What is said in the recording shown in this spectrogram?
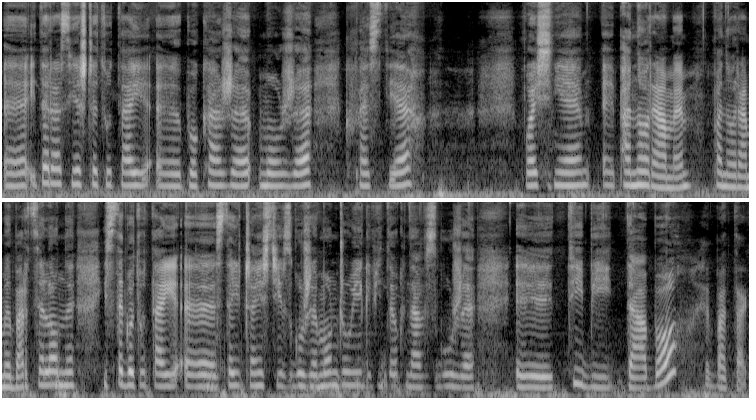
E, I teraz jeszcze tutaj e, pokażę może kwestię właśnie panoramy, panoramy Barcelony i z tego tutaj, z tej części wzgórze Montjuic, widok na wzgórze e, Tibidabo, chyba tak.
